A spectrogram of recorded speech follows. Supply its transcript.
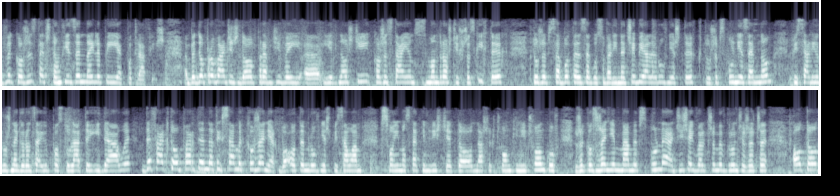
wykorzystać tę wiedzę najlepiej jak potrafisz, by doprowadzić do prawdziwej e, jedności, korzystając z mądrości wszystkich tych, którzy w sobotę zagłosowali na ciebie, ale również tych, którzy wspólnie ze mną pisali różnego rodzaju postulaty, ideały, de facto oparte na tych samych korzeniach, bo o tym również pisałam w swoim ostatnim liście do naszych członkiń i członków, że korzeniem mamy wspólne, a dzisiaj walczymy w gruncie rzeczy o to,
